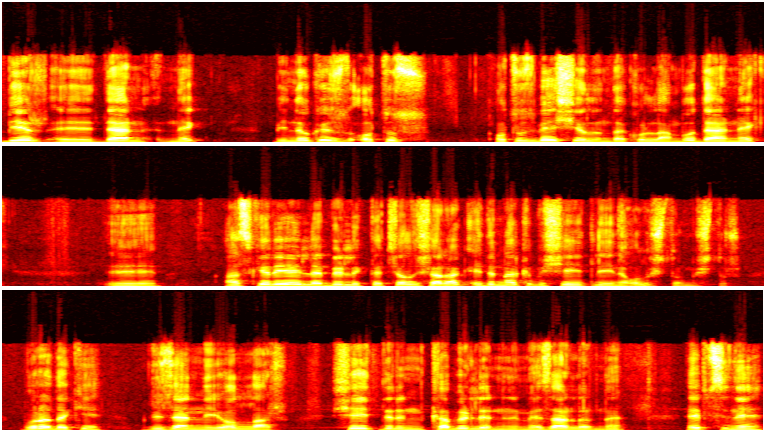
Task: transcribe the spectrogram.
bir e, dernek 1930 35 yılında kurulan bu dernek e, askeriye ile birlikte çalışarak Edirne Kapı Şehitliği'ni oluşturmuştur. Buradaki düzenli yollar, şehitlerin kabirlerini, mezarlarını hepsini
